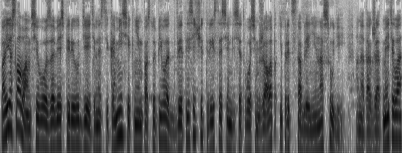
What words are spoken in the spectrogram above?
По ее словам, всего за весь период деятельности комиссии к ним поступило 2378 жалоб и представлений на судей. Она также отметила,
